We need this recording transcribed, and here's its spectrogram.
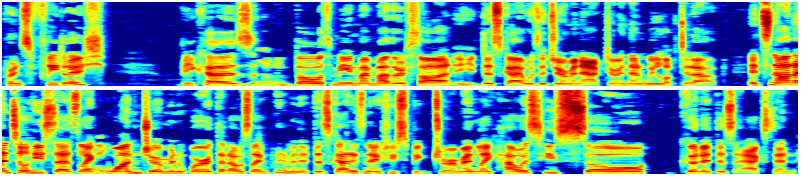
Prince Friedrich because Mm. both me and my mother thought he, this guy was a German actor and then we looked it up. It's not until he says like Right. one German word that I was like, wait a minute, this guy doesn't actually speak German. Like, how is he so good at this accent?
